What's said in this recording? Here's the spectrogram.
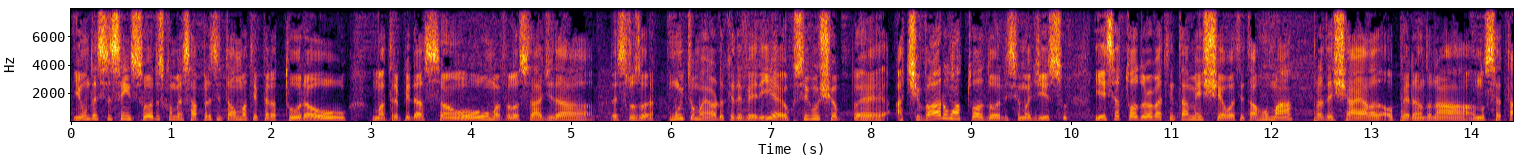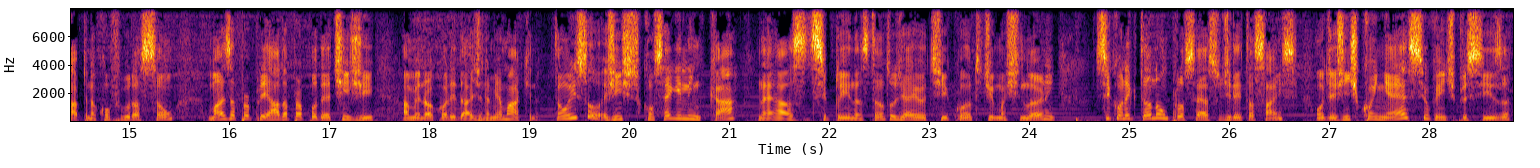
e um desses sensores começar a apresentar uma temperatura ou uma trepidação ou uma velocidade da, da extrusora muito maior do que deveria, eu consigo é, ativar um atuador em cima disso e esse atuador vai tentar mexer, vai tentar arrumar para deixar ela operando na, no setup, na configuração mais apropriada para poder atingir a melhor qualidade da minha máquina. Então isso a gente consegue linkar né, as disciplinas tanto de IoT quanto de machine learning se conectando a um processo de data science, onde a gente conhece o que a gente precisa,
